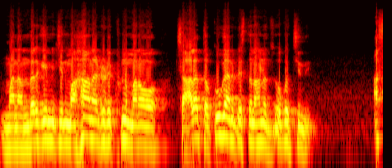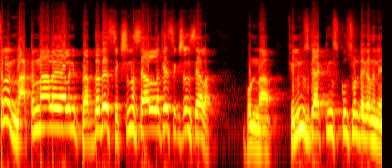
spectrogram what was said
మనందరికీ మించిన మహానటుడికి మనం చాలా తక్కువగా అనిపిస్తున్నాం అన్న జోక్ వచ్చింది. అసలు నటనాలయాలకి పెద్దదే శిక్షణశాలలకే శిక్షణశాల ఇప్పుడు నా ఫిల్మ్స్కి యాక్టింగ్ స్కూల్స్ ఉంటాయి కదండి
